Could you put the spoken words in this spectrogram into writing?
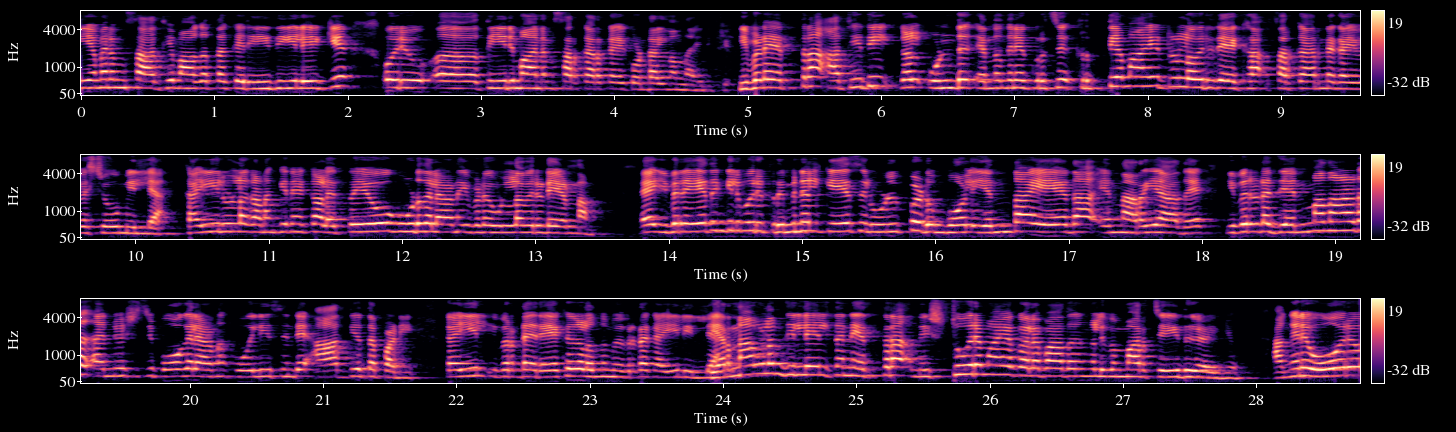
നിയമനം സാധ്യമാകത്തക്ക രീതിയിലേക്ക് ഒരു തീരുമാനം സർക്കാർ കൈക്കൊണ്ടാൽ നന്നായിരിക്കും. ഇവിടെ എത്ര അതിഥികൾ ഉണ്ട് എന്നതിനെ കുറിച്ച് കൃത്യമായിട്ടുള്ള ഒരു രേഖ സർക്കാരിന്റെ കൈവശവും ഇല്ല കയ്യിലുള്ള കണക്കിനേക്കാൾ എത്രയോ കൂടുതലാണ് ഇവിടെ ഉള്ളവരുടെ എണ്ണം. ഇവരേതെങ്കിലും ഒരു ക്രിമിനൽ കേസിൽ ഉൾപ്പെടുമ്പോൾ എന്താ ഏതാ എന്നറിയാതെ ഇവരുടെ ജന്മനാട് അന്വേഷിച്ച് പോകലാണ് പോലീസിന്റെ ആദ്യത്തെ പണി. കയ്യിൽ ഇവരുടെ രേഖകളൊന്നും ഇവരുടെ കയ്യിലില്ല. എറണാകുളം ജില്ലയിൽ തന്നെ എത്ര നിഷ്ഠൂരമായ കൊലപാതകങ്ങൾ ഇവന്മാർ ചെയ്തു കഴിഞ്ഞു. അങ്ങനെ ഓരോ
